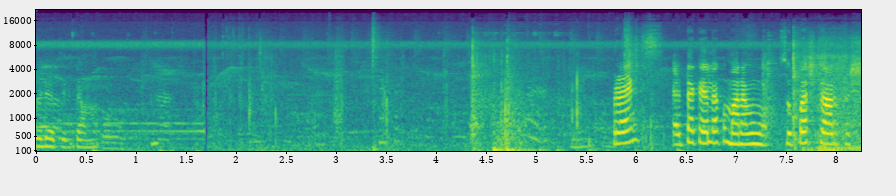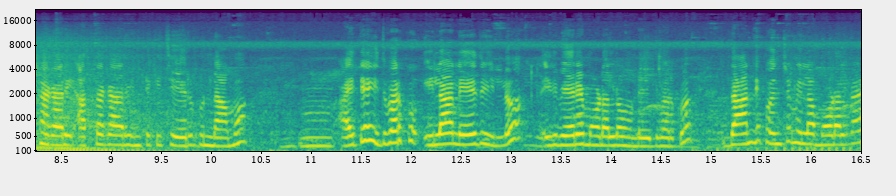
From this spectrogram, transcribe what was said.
వీడియో తీద్దాము. ఫ్రెండ్స్ ఎట్టకేలకు మనము సూపర్ స్టార్ కృష్ణ గారి అత్తగారి ఇంటికి చేరుకున్నాము. అయితే ఇదివరకు ఇలా లేదు ఇల్లు. ఇది వేరే మోడల్లో ఉండే ఇదివరకు. దాన్ని కొంచెం ఇలా మోడల్గా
